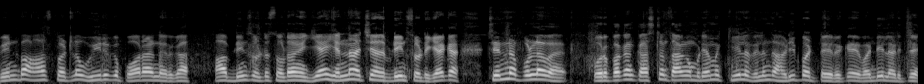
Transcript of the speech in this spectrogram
வெண்பா ஹாஸ்பிட்டலில் உயிருக்கு போரான்னு இருக்கா? அப்படின்னு சொல்லிட்டு சொல்கிறாங்க ஏன் என்னாச்சு அப்படின்னு சொல்லிட்டு கேட்க சின்ன புள்ளவ ஒரு பக்கம் கஷ்டம் தாங்க முடியாமல் கீழே விழுந்து அடிபட்டு இருக்கு வண்டியில் அடிச்சு.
